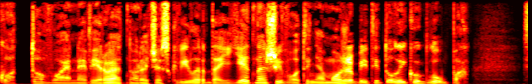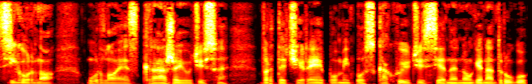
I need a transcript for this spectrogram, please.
Gotovo je nevjerojatno, reče Skviler, da jedna životinja može biti toliko glupa. Sigurno, urlo je zgražajući se, vrteći repom i poskakujući s jedne noge na drugu,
